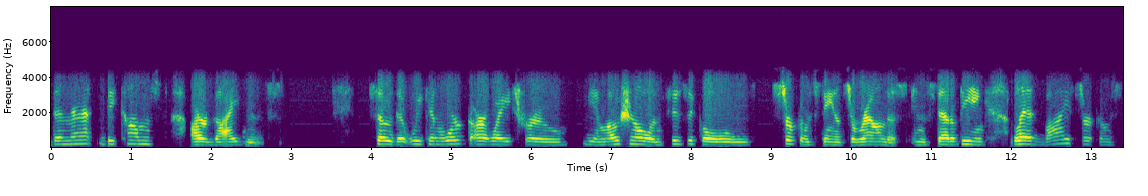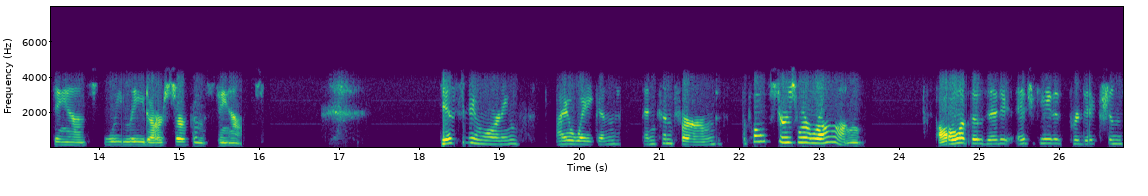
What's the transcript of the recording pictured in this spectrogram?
then that becomes our guidance so that we can work our way through the emotional and physical circumstance around us. Instead of being led by circumstance, we lead our circumstance. Yesterday morning, I awakened and confirmed the pollsters were wrong. All of those ed- educated predictions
